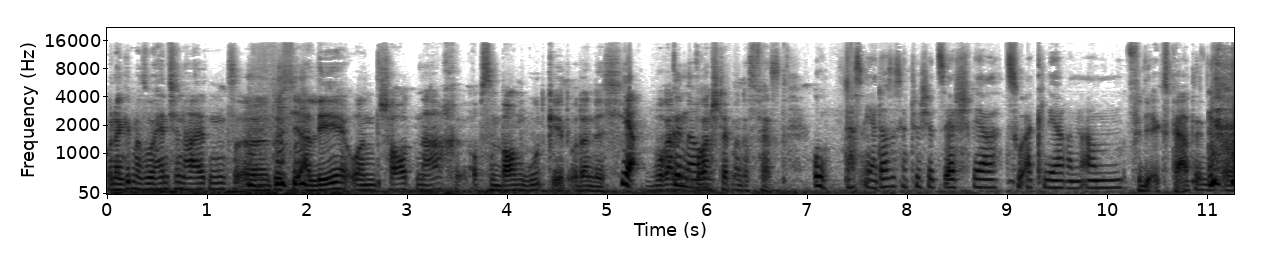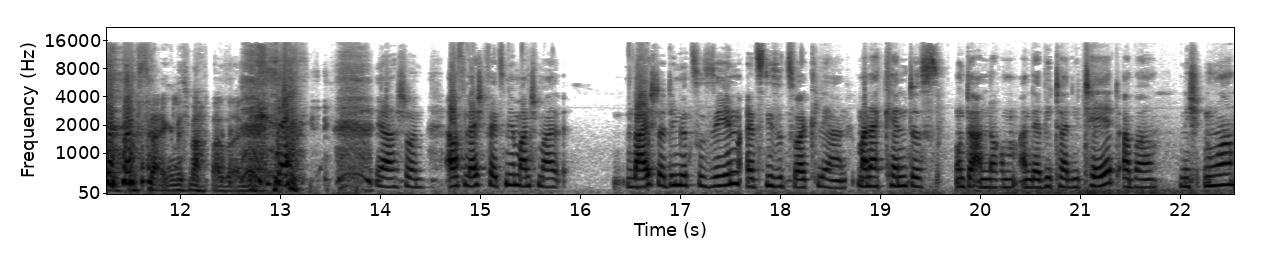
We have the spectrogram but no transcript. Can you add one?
Und dann geht man so händchenhaltend äh, durch die Allee und schaut nach, ob es dem Baum gut geht oder nicht. Ja, woran, genau. woran stellt man das fest? Oh, das, ja, das ist natürlich jetzt sehr schwer zu erklären. Ähm Für die Expertin äh, muss ja eigentlich machbar sein. ja, ja, schon. Aber vielleicht fällt es mir manchmal leichter Dinge zu sehen, als diese zu erklären. Man erkennt es unter anderem an der Vitalität, aber nicht nur.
